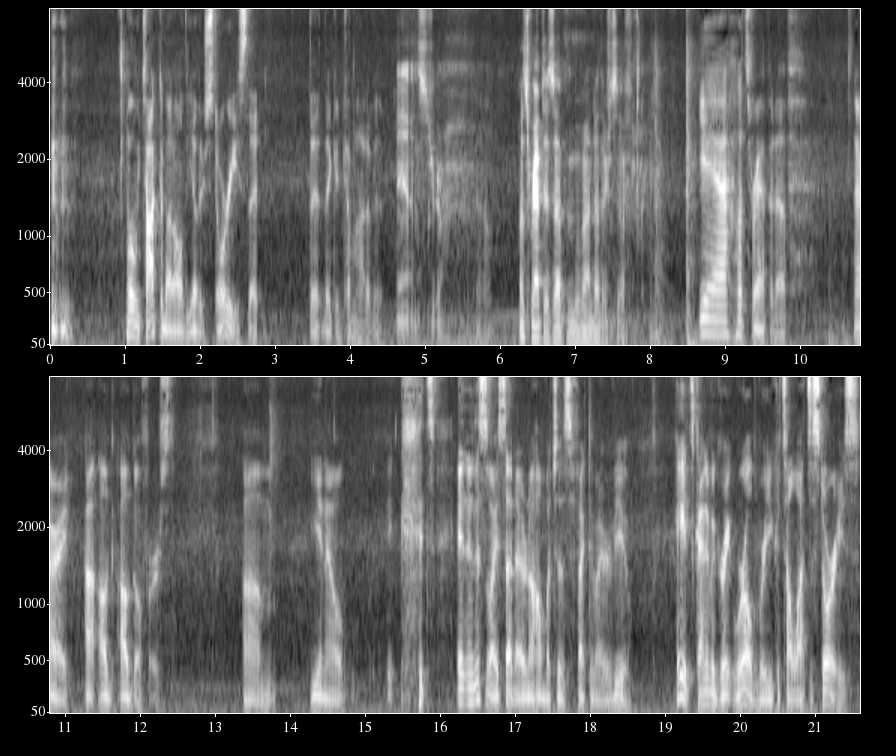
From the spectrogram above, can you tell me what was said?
Well, we talked about all the other stories that that, that could come out of it. Yeah, that's true. Let's wrap this up and move on to other stuff. Yeah, let's wrap it up. All right, I'll I'll go first. Um, you know, it's and, and this is why I said. I don't know how much of this affected my review. Hey, it's kind of a great world where you could tell lots of stories.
